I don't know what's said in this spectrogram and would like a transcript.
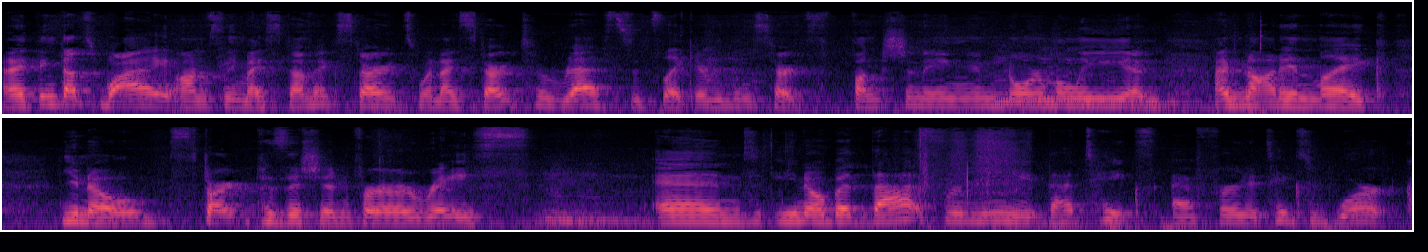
And I think that's why, honestly, my stomach starts when I start to rest. It's like everything starts functioning normally, and I'm not in like, you know, start position for a race. And, you know, but that for me, that takes effort. It takes work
